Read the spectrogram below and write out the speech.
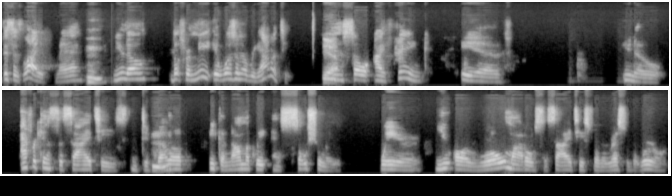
this is life, man. Mm. You know, but for me, it wasn't a reality. Yeah. And so I think if you know African societies develop mm-hmm. economically and socially where you are role model societies for the rest of the world,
